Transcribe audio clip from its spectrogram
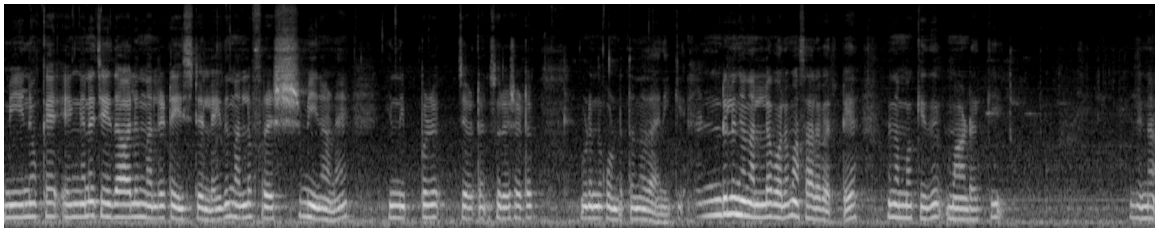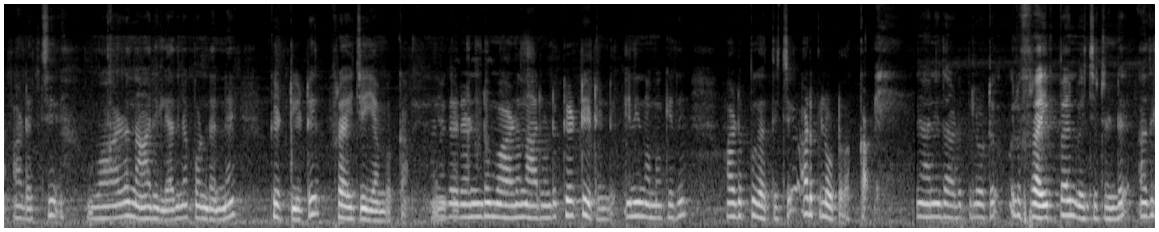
മീനൊക്കെ എങ്ങനെ ചെയ്താലും നല്ല ടേസ്റ്റ് അല്ലേ ഇത് നല്ല ഫ്രഷ് മീനാണ്. ഇന്നിപ്പോഴും ചേട്ടൻ സുരേഷ് ചേട്ടൻ ഇവിടെ നിന്ന് കൊണ്ടുത്തന്നതാണ് എനിക്ക്. രണ്ടിലും ഞാൻ നല്ലപോലെ മസാല പുരട്ടിയ. നമുക്കിത് മടക്കി ഇതിനെ അടച്ച് വാഴ നാരില്ല അതിനെ കൊണ്ട് തന്നെ കെട്ടിയിട്ട് ഫ്രൈ ചെയ്യാൻ വെക്കാം. ഇത് രണ്ടും വാഴ നാരുകൊണ്ട് കെട്ടിയിട്ടുണ്ട്. ഇനി നമുക്കിത് അടുപ്പ് കത്തിച്ച് അടുപ്പിലോട്ട് വെക്കാം. ഞാനിത് അടുപ്പിലോട്ട് ഒരു ഫ്രൈ പാൻ വെച്ചിട്ടുണ്ട്. അതിൽ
